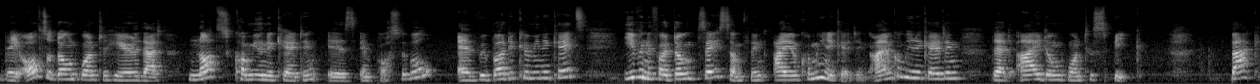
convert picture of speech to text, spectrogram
They also don't want to hear that not communicating is impossible. Everybody communicates. Even if I don't say something, I am communicating. I am communicating that I don't want to speak. Back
